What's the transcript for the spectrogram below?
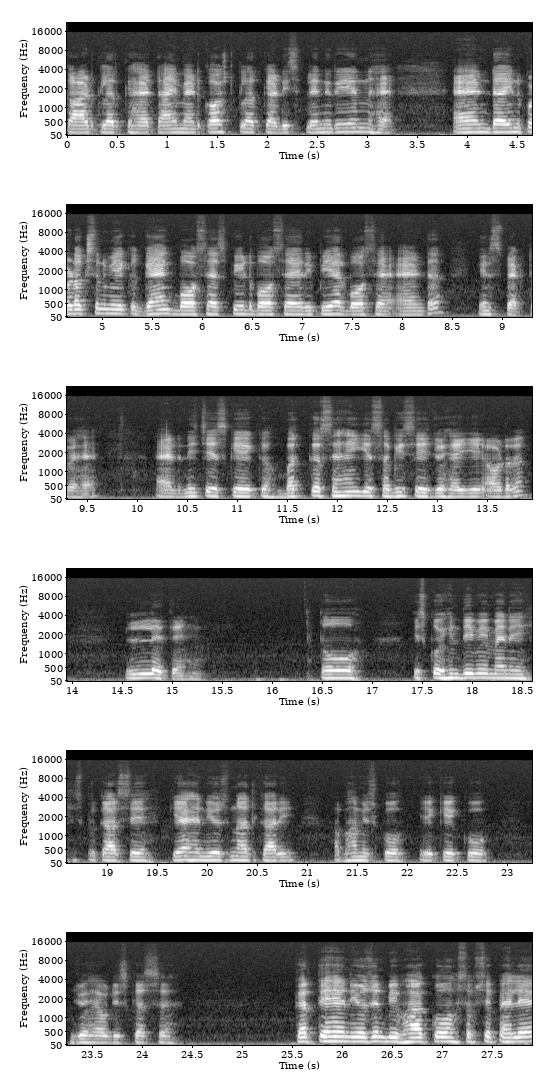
कार्ड क्लर्क है टाइम एंड कॉस्ट क्लर्क है डिसिप्लिनरियन है एंड इन प्रोडक्शन में एक गैंग बॉस है स्पीड बॉस है रिपेयर बॉस है एंड इंस्पेक्टर है एंड नीचे इसके एक वर्कर्स हैं, ये सभी से जो है ये ऑर्डर लेते हैं। तो इसको हिंदी में मैंने इस प्रकार से किया है, नियोजनाधिकारी। अब हम इसको एक एक को जो है वो डिस्कस करते हैं नियोजन विभाग को। सबसे पहले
